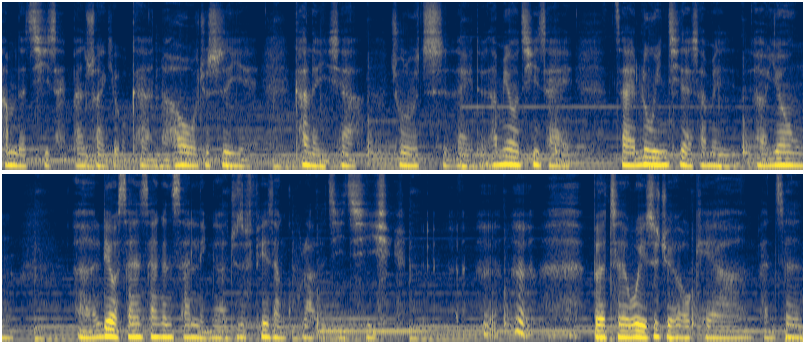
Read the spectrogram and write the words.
他们的器材搬出来给我看，然后我就是也看了一下，诸如此类的。他们用器材在录音器材上面，呃，用呃六三三跟三零二，就是非常古老的机器。But 我也是觉得 OK 啊，反正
